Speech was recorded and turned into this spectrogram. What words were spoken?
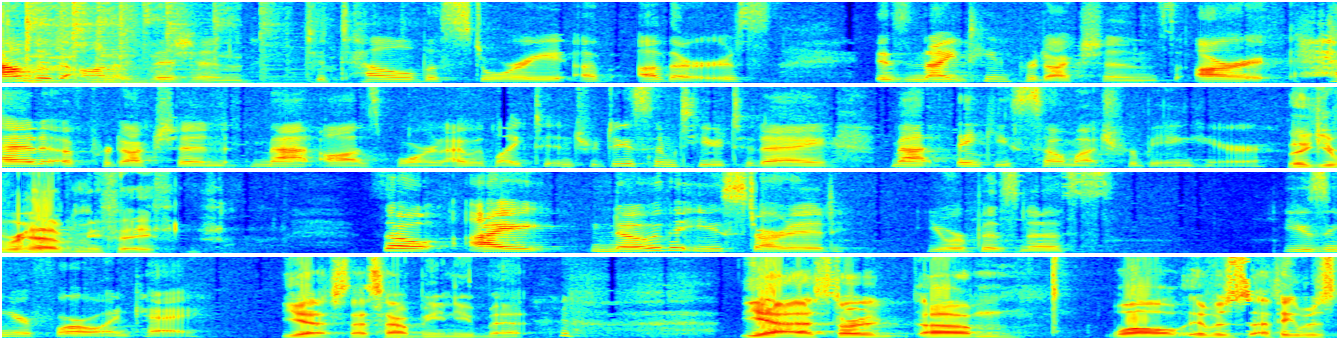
Founded on a vision to tell the story of others is 19 Productions. Our head of production, Matt Osborne, I would like to introduce him to you today. Matt, thank you so much for being here. Thank you for having me, Faith. So, I know that you started your business using your 401k. Yes, that's how me and you met. yeah, I started. Um, well, it was. I think it was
